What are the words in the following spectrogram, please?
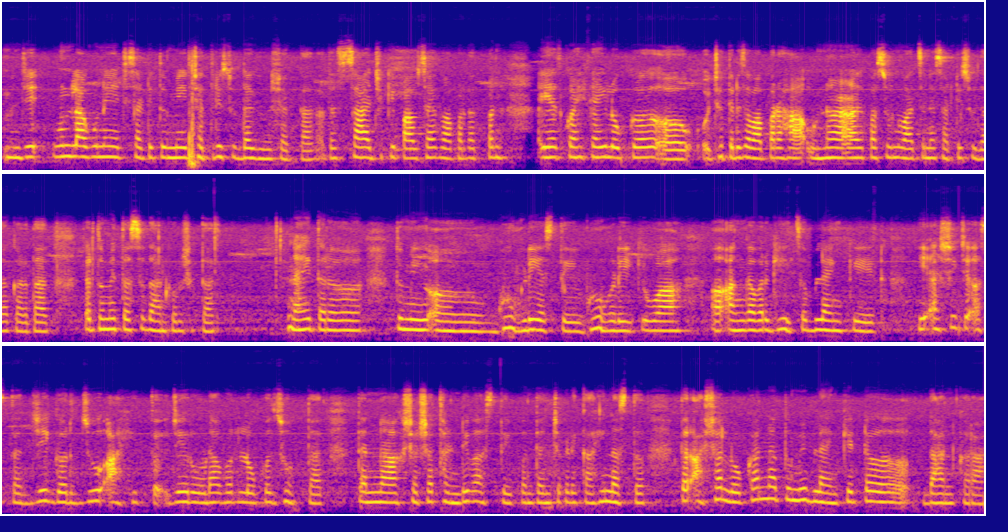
म्हणजे ऊन लागू नये याच्यासाठी तुम्ही छत्रीसुद्धा घेऊ शकतात. आता साहजिक पावसाळ्यात वापरतात पण यात काही काही लोक छत्रीचा वापर हा उन्हाळ्यापासून वाचण्यासाठी सुद्धा करतात. तर तुम्ही तसं दान करू शकतात. नाहीतर तुम्ही घोंगडी असते घोंगडी किंवा अंगावर घ्यायचं ब्लँकेट हे असे जे असतात जे गरजू आहेत जे रोडावर लोक झोपतात. त्यांना अक्षरशः थंडी वाजते पण त्यांच्याकडे काही नसतं. तर अशा लोकांना तुम्ही ब्लँकेट दान करा.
